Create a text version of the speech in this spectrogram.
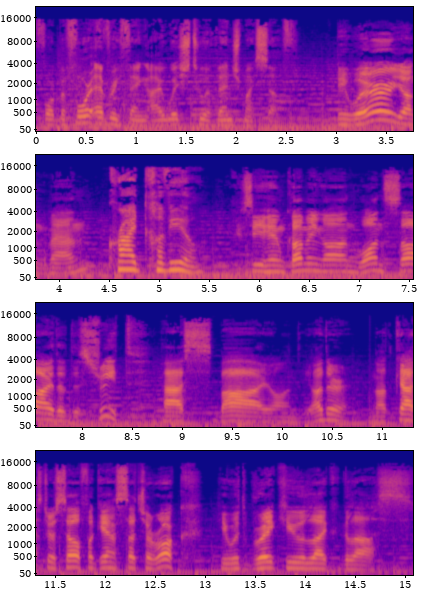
For before everything, I wish to avenge myself. Beware, young man. cried Treville. If you see him coming on one side of the street, pass by on the other. Not cast yourself against such a rock. He would break you like glass.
